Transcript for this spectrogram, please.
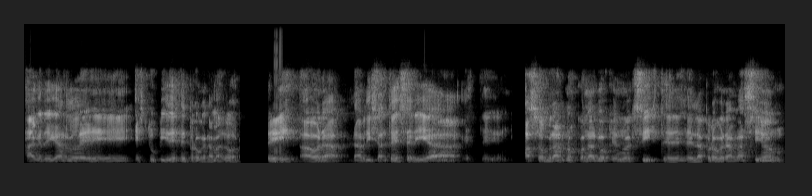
agregarle estupidez de programador. ¿sí? Ahora, la brillantez sería este, asombrarnos con algo que no existe desde la programación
